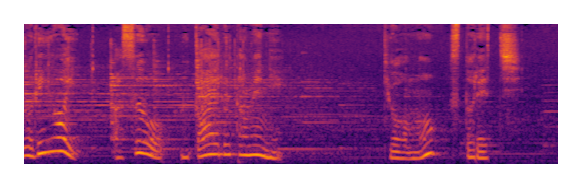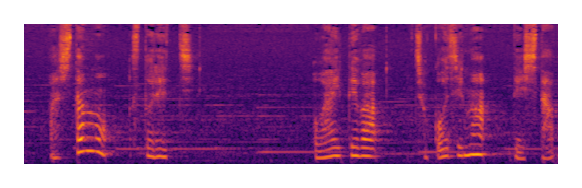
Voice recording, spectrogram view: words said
より良い明日を迎えるために今日もストレッチ明日もストレッチお相手はチョコ島でした。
